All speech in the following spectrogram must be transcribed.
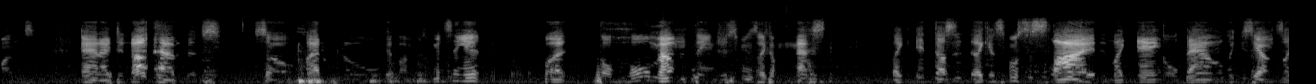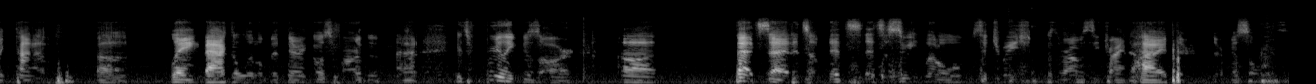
ones, and I did not have this. So I don't know if I'm just missing it, but the whole mountain thing just seems like a mess to me. Like it doesn't like it's supposed to slide and like angle down. Like you see how it's like kind of uh, laying back a little bit there. It goes farther than that. It's really bizarre. Uh, that said, it's a it's it's a sweet little situation because they're obviously trying to hide their, their missiles.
